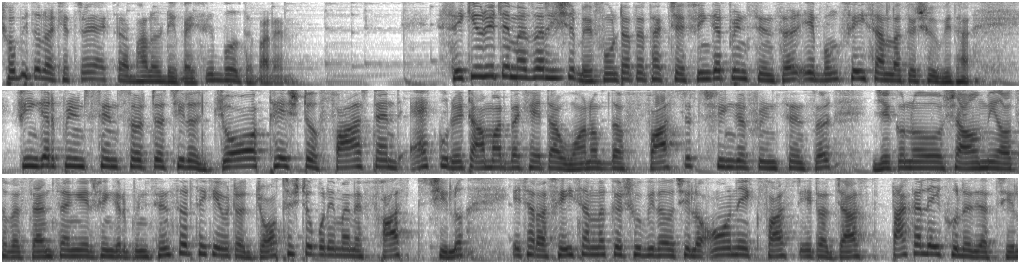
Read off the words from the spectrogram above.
ছবি তোলার ক্ষেত্রে একটা ভালো ডিভাইসই বলতে পারেন। সিকিউরিটি মেজার হিসেবে ফোনটাতে থাকছে ফিঙ্গারপ্রিন্ট সেন্সর এবং ফেস আনলকের সুবিধা। ফিঙ্গারপ্রিন্ট সেন্সরটা ছিল যথেষ্ট ফাস্ট অ্যান্ড অ্যাকুরেট। আমার দেখে এটা one of the fastest fingerprint sensor. যে কোনো শাওমি অথবা স্যামসাংয়ের ফিঙ্গারপ্রিন্ট সেন্সর থেকে ওটা যথেষ্ট পরিমাণে ফাস্ট ছিল। এছাড়া ফেস আনলকের সুবিধাও ছিল অনেক ফাস্ট। এটা জাস্ট তাকালেই খুলে যাচ্ছিল।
